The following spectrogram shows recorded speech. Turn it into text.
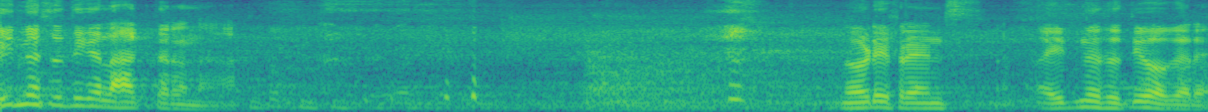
ಐದನೇ ಸತಿಗೆಲ್ಲ ಹಾಕ್ತಾರಣ್ಣ. ನೋಡಿ ಫ್ರೆಂಡ್ಸ್ ಐದನೇ ಸತಿ ಹೋಗಾರೆ.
